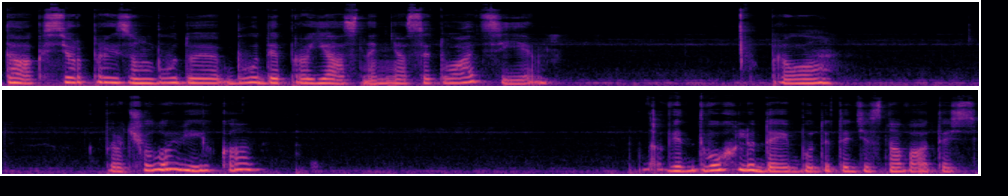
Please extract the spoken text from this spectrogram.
Так, сюрпризом буде, буде прояснення ситуації про, про чоловіка. Від двох людей будете дізнаватись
